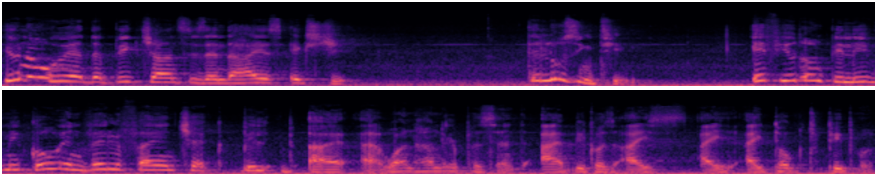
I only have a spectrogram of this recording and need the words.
You know who had the big chances and the highest XG? The losing team. If you don't believe me, go and verify and check. Bel- I, I 100%. I, because I, I, I talk to people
